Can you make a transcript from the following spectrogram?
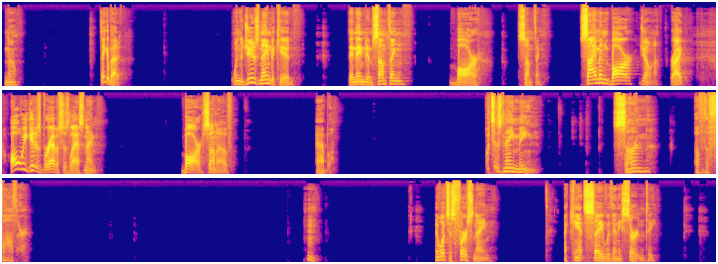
No. Think about it. When the Jews named a kid, they named him something Bar something. Simon Bar Jonah, right? All we get is Barabbas' last name. Bar, son of Abba. What's his name mean? Son of the Father. Hmm. Now, what's his first name? I can't say with any certainty.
